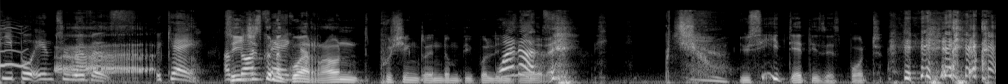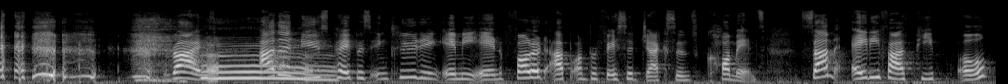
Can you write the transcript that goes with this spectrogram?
people into rivers. Okay. I'm so you're just gonna go that. around pushing random people. Why inside. not? you see, death is a sport. Right. Ah. Other newspapers, including MEN, followed up on Professor Jackson's comments. Some 85 people,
